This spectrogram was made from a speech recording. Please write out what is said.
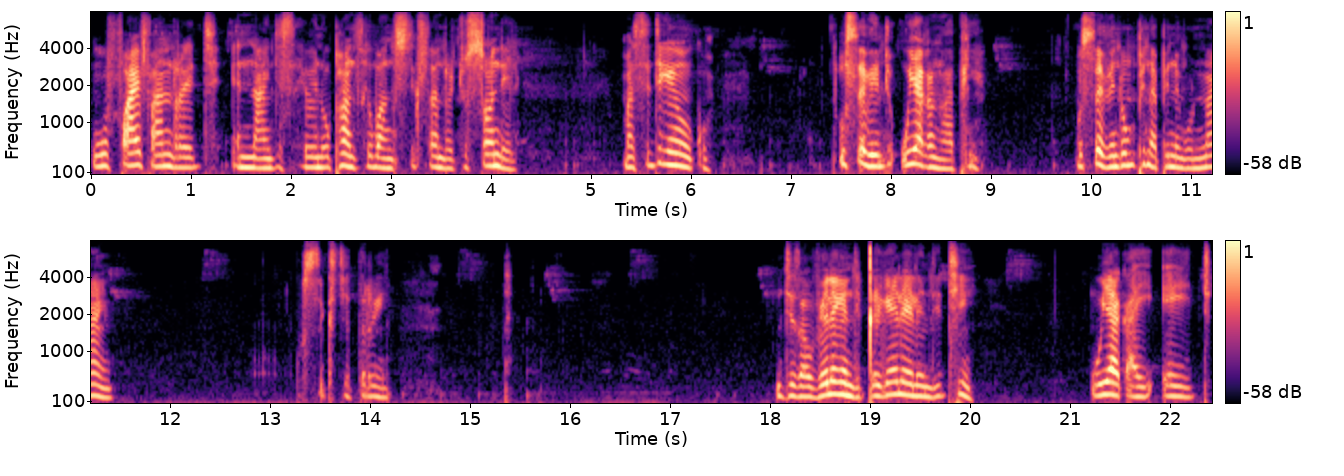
u-597 uphantse uba ngu-600 usondele. Masithi ke ngoku u-70 uya kangaphi? U-70 umphindaphinde ngo-9 u-63 ndizawuvele ke ndiqikelele ndithi uya kayi-eight.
